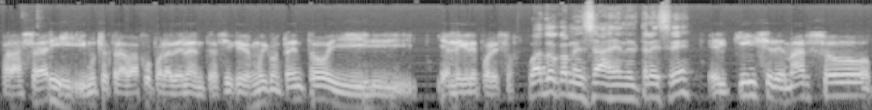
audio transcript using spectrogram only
para hacer y, mucho trabajo por adelante. Así que muy contento y, y alegre por eso. ¿Cuándo comenzás en el 13? El 15 de marzo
